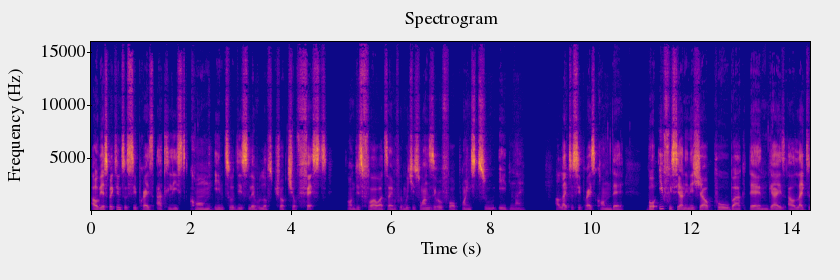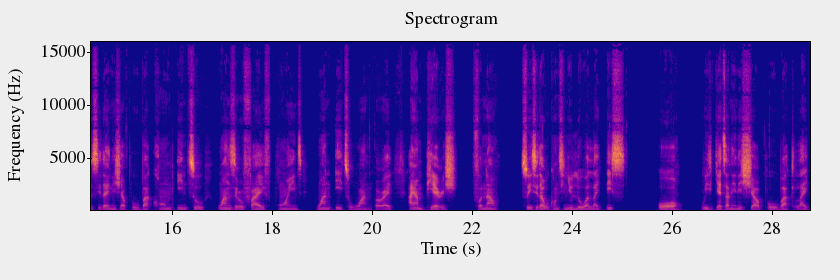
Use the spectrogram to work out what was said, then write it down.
i'll be expecting to see price at least come into this level of structure first on this four hour time frame which is 104.289 i'd like to see price come there. But if we see an initial pullback then guys i would like to see the initial pullback come into 105.181 all right? I am bearish for now. So you see that will continue lower like this or we get an initial pullback like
